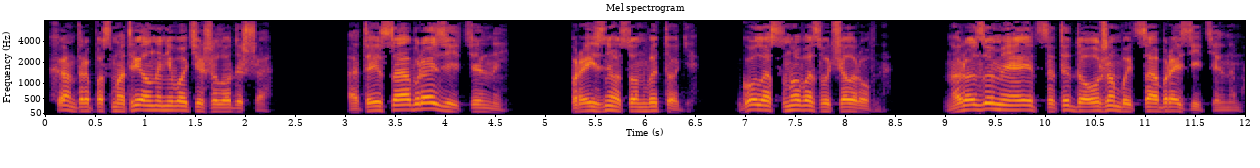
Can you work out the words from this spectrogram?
Хантер посмотрел на него, тяжело дыша. «А ты сообразительный», — произнес он в итоге. Голос снова звучал ровно. «Но, разумеется, ты должен быть сообразительным.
